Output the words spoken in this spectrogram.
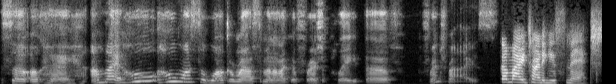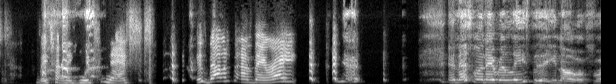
So okay, I'm like, who who wants to walk around smelling like a fresh plate of French fries. Somebody trying to get snatched. They trying to get snatched. it's Valentine's Day, right? yeah. And that's when they released it, you know, for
